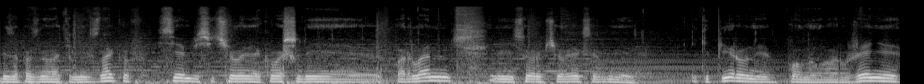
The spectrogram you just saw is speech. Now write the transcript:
без опознавательных знаков. 70 человек вошли в парламент и 40 человек соединены. Экипированные, в полном вооружении.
